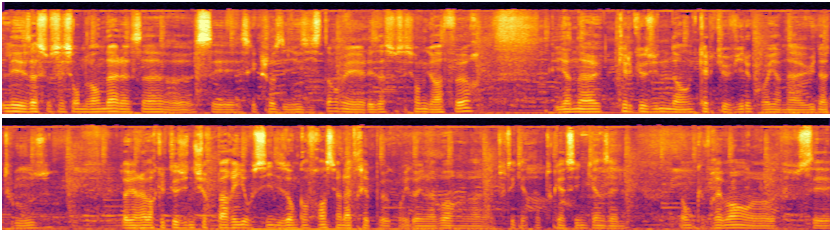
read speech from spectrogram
les associations de vandales, ça euh, c'est c'est quelque chose d'inexistant, mais les associations de graffeurs, il y en a quelques-unes dans quelques villes. Quoi. Il y en a une à Toulouse. Il doit y en avoir quelques-unes sur Paris aussi. Disons qu'en France, il y en a très peu. Quoi. Il doit y en avoir euh, tout, est, en tout cas, c'est une quinzaine. Donc vraiment, euh, c'est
